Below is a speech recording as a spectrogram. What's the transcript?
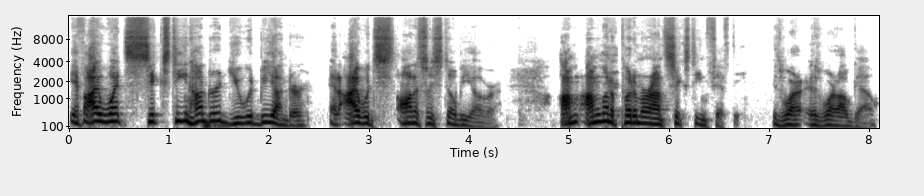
If I went 1600, you would be under, and I would honestly still be over. I'm I'm going to put him around 1650 is where is where I'll go.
